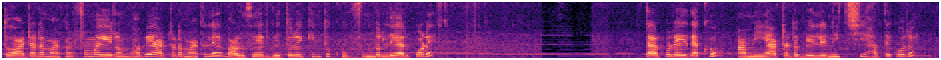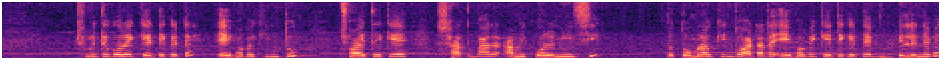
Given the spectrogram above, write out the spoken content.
তো আটাটা মাখার সময় এরমভাবে আটাটা মাখলে বালুশাহের ভেতরে কিন্তু খুব সুন্দর লেয়ার পড়ে। তারপরে এই দেখো, আমি আটাটা বেলে নিচ্ছি হাতে করে। ছুরিতে করে কেটে কেটে, এইভাবে কিন্তু ছয় থেকে সাতবার আমি করে নিয়েছি। তো তোমরাও কিন্তু আটাটা এভাবে কেটে কেটে বেলে নেবে,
